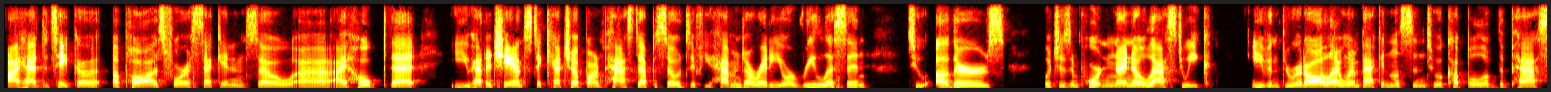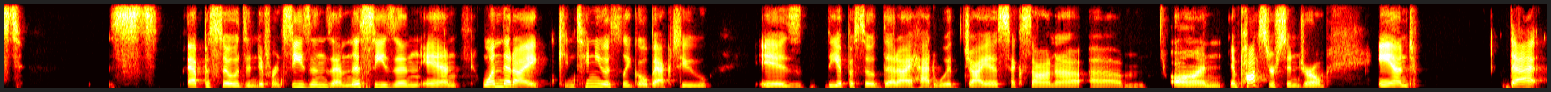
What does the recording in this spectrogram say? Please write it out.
I had to take a, a pause for a second. And so uh, I hope that you had a chance to catch up on past episodes if you haven't already, or re listen to others, which is important. I know last week, even through it all, I went back and listened to a couple of the past episodes in different seasons and this season. And one that I continuously go back to is the episode that I had with Jaya Saxena um, on imposter syndrome. And that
